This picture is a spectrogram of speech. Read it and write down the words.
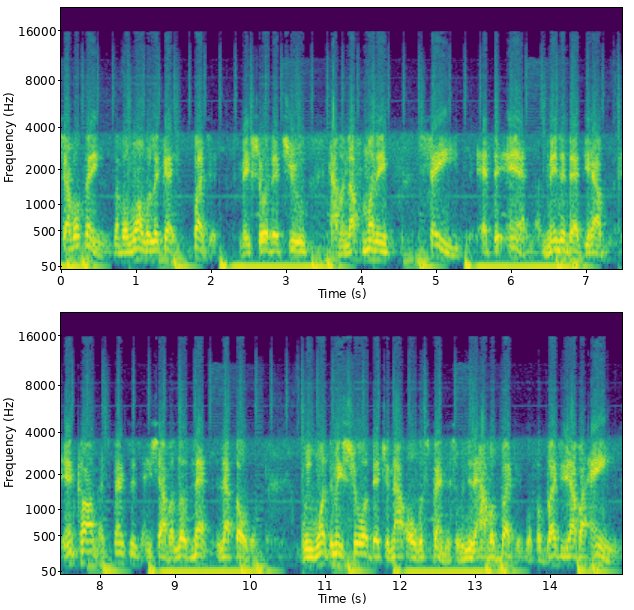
several things. Number one, we'll look at budget. Make sure that you have enough money saved at the end, meaning that you have income, expenses, and you should have a little net left over. We want to make sure that you're not overspending, so we need to have a budget. With a budget, you have an aim,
